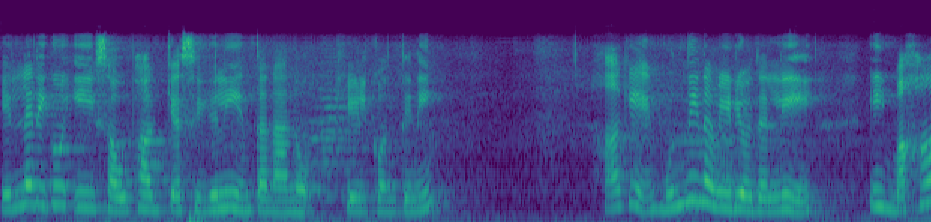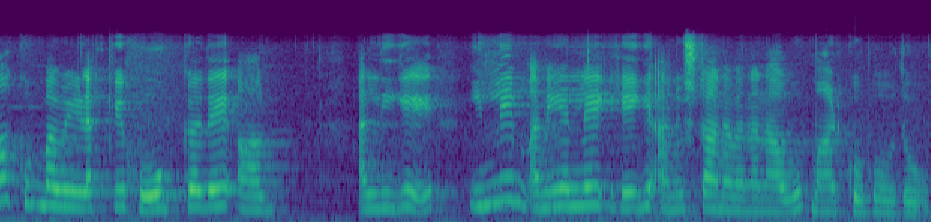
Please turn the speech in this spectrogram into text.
ಎಲ್ಲರಿಗೂ ಈ ಸೌಭಾಗ್ಯ ಸಿಗಲಿ ಅಂತ ನಾನು ಕೇಳ್ಕೊತೀನಿ. ಹಾಗೆ ಮುಂದಿನ ವಿಡಿಯೋದಲ್ಲಿ ಈ ಮಹಾಕುಂಭಮೇಳಕ್ಕೆ ಹೋಗದೆ ಆಗ, ಅಲ್ಲಿಗೆ ಇಲ್ಲೇ ಮನೆಯಲ್ಲೇ ಹೇಗೆ ಅನುಷ್ಠಾನವನ್ನು ನಾವು ಮಾಡ್ಕೋಬಹುದು.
